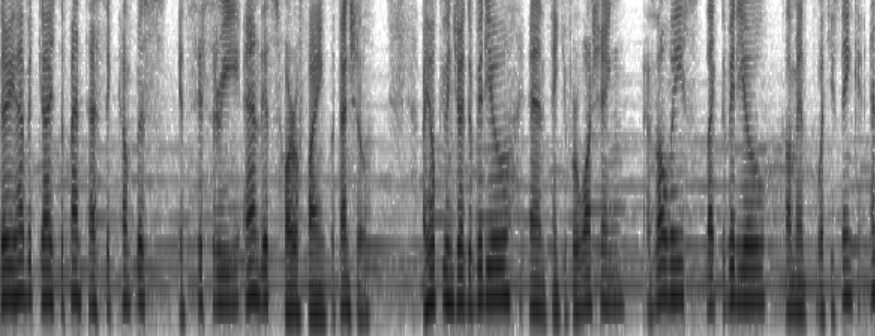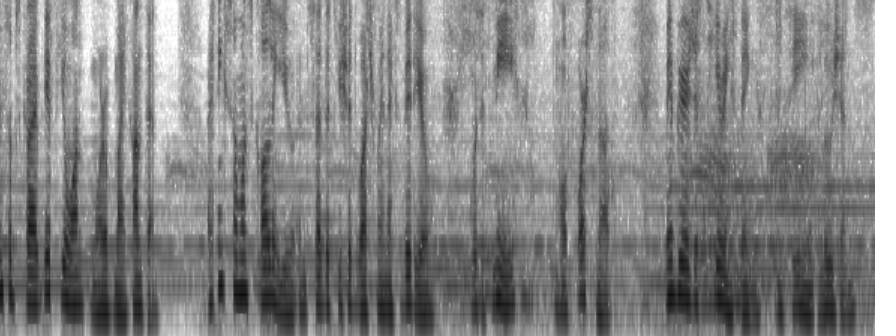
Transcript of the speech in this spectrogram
There you have it guys, the Fantastic Compass, its history, and its horrifying potential. I hope you enjoyed the video, and thank you for watching. As always, like the video, comment what you think, and subscribe if you want more of my content. I think someone's calling you and said that you should watch my next video. Was it me? of course not. Maybe you're just hearing things and seeing illusions.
